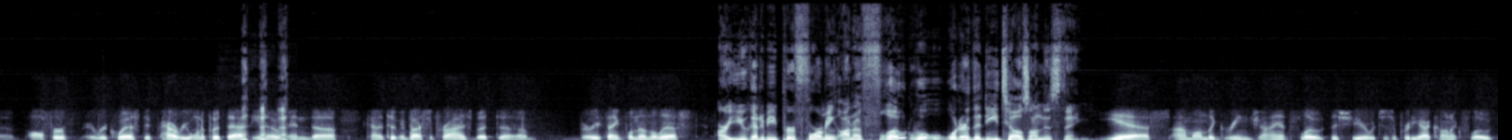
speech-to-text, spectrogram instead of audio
uh, offer, a request, if however you want to put that. You know, and uh, kind of took me by surprise, but uh, very thankful nonetheless. Are you going to be performing on a float? What, what are the details on this thing? Yes, I'm on the Green Giant float this year, which is a pretty iconic float.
